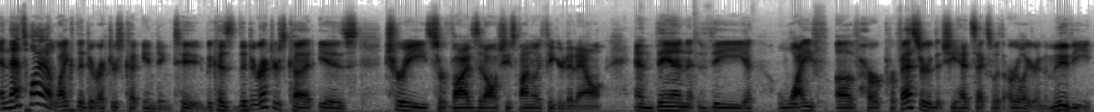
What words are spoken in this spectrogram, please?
And that's why I like the director's cut ending too. Because the director's cut is Tree survives it all. She's finally figured it out. And then the wife of her professor that she had sex with earlier in the movie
